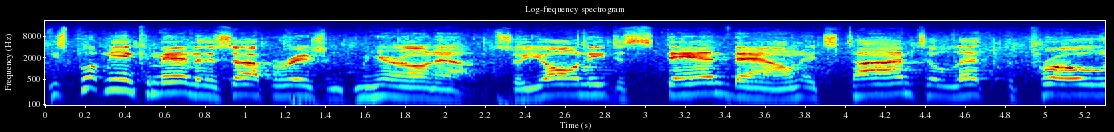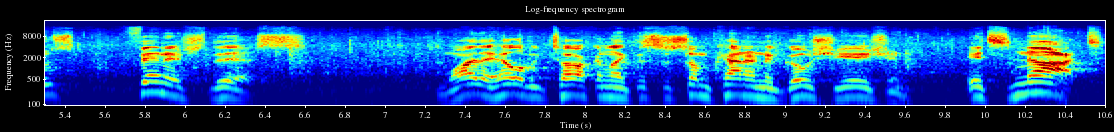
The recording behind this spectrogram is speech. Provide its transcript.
He's put me in command of this operation from here on out. So y'all need to stand down. It's time to let the pros finish this. And why the hell are we talking like this is some kind of negotiation? It's not.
